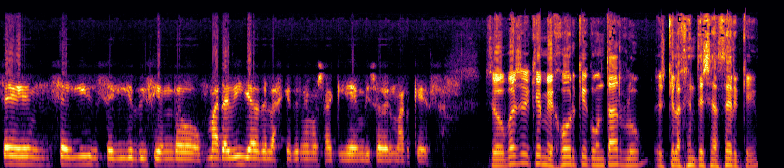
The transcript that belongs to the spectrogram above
seguir, seguir diciendo maravillas de las que tenemos aquí en Viso del Marqués. Lo que pasa es que mejor que contarlo es que la gente se acerque,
